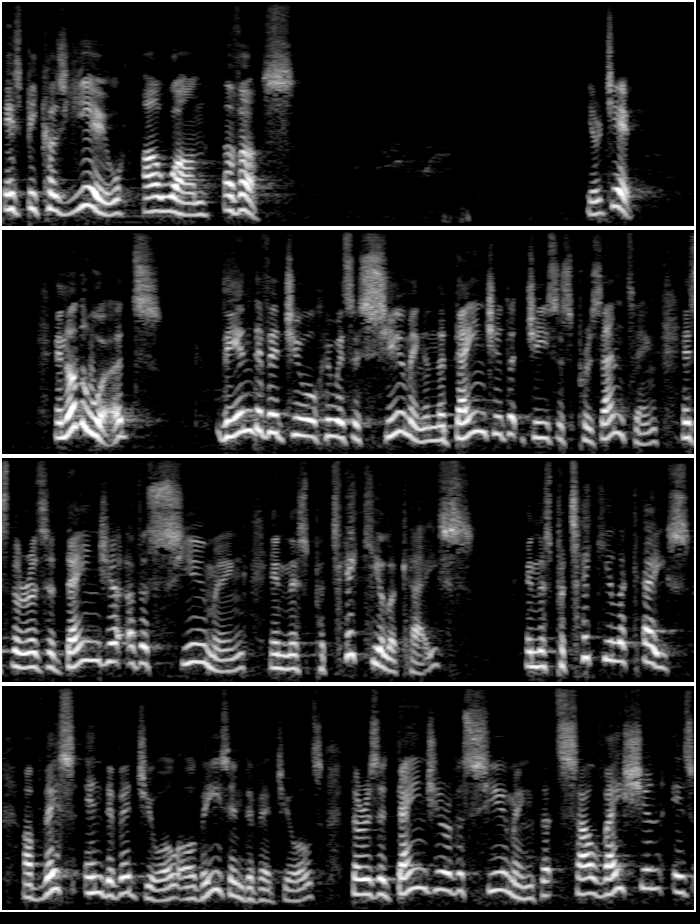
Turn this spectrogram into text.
is because you are one of us. You're a Jew. In other words, the individual who is assuming, and the danger that Jesus is presenting, is there is a danger of assuming in this particular case in this particular case of this individual or these individuals, there is a danger of assuming that salvation is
